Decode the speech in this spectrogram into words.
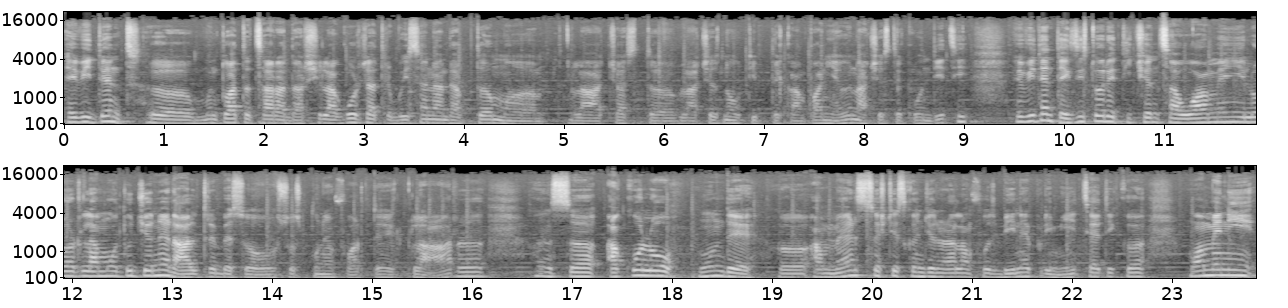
evident, uh, în toată țara, dar și la Gorja, trebuie să ne adaptăm uh, la, această, la acest nou tip de campanie în aceste condiții. Evident, există o reticență a oamenilor la modul general, trebuie să o, să o spunem foarte clar, însă acolo unde uh, am mers, să știți că în general am fost bine primiți, adică oamenii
